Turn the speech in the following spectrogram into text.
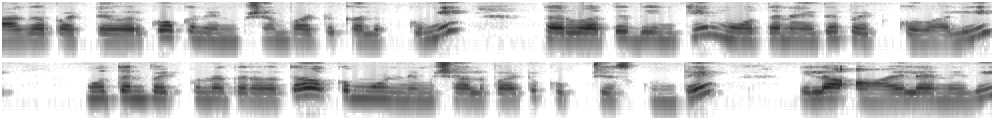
బాగా పట్టే వరకు ఒక నిమిషం పాటు కలుపుకుని తర్వాత దీనికి మూతనైతే పెట్టుకోవాలి. మూతను పెట్టుకున్న తర్వాత ఒక మూడు నిమిషాల పాటు కుక్ చేసుకుంటే ఇలా ఆయిల్ అనేది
